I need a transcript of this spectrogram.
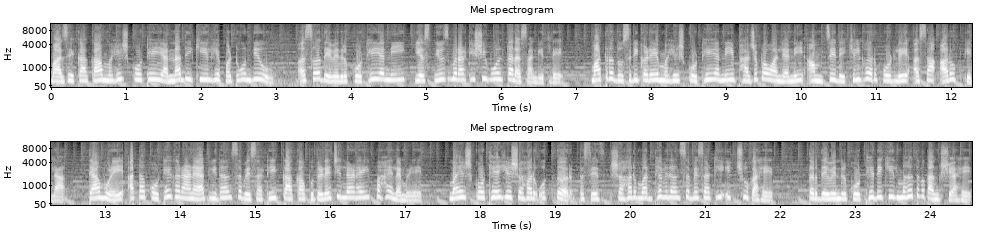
माझे काका महेश कोठे यांना देखील हे पटवून देऊ असं देवेंद्र कोठे यांनी यस न्यूज मराठीशी बोलताना सांगितले. मात्र दुसरीकडे महेश कोठे यांनी भाजपवाल्यांनी आमचे देखील घर फोडले असा आरोप केला. त्यामुळे आता कोठे घराण्यात विधानसभेसाठी काका पुतळ्याची लढाई पाहायला मिळेल. महेश कोठे हे शहर उत्तर तसेच शहर मध्य विधानसभेसाठी इच्छुक आहेत. तर देवेंद्र कोठे देखील महत्वाकांक्षी आहेत.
